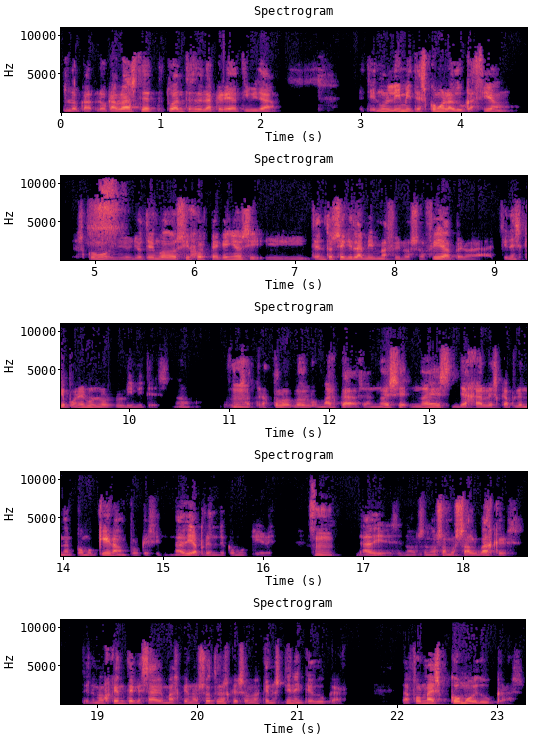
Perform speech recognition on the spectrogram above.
Lo, que, lo que hablaste tú antes de la creatividad. Tiene un límite, es como la educación es como yo, yo, tengo dos hijos pequeños y, y, intento seguir la misma filosofía, pero tienes que poner unos límites, ¿no? Los mm. atractos los, los, los marca, o sea, no es, no es dejarles que aprendan como quieran, porque si nadie aprende como quiere. Mm. Nadie, no, no, somos salvajes. Tenemos gente que sabe más que nosotros, que son los que nos tienen que educar. La forma es cómo educas,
